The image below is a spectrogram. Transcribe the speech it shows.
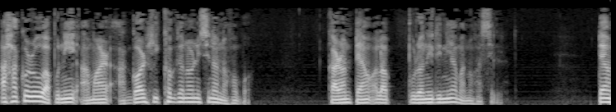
আশা কৰো আপুনি আমাৰ আগৰ শিক্ষকজনৰ নিচিনা নহ'ব কাৰণ তেওঁ অলপ পুৰণিদিনীয়া মানুহ আছিল। তেওঁ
